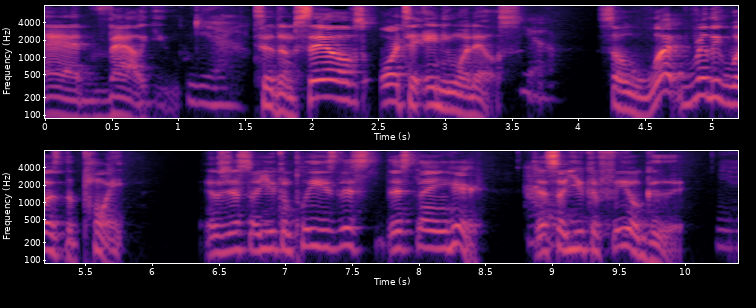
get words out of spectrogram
add value yeah. to themselves or to anyone else. Yeah. So what really was the point? It was just so you can please this this thing here, just so you could feel good. Yeah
